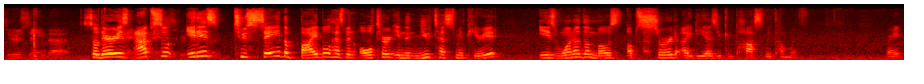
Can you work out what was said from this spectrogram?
So you're saying that So there is absolute. It is to say the Bible has been altered in the New Testament period is one of the most absurd ideas you can possibly come with, right?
